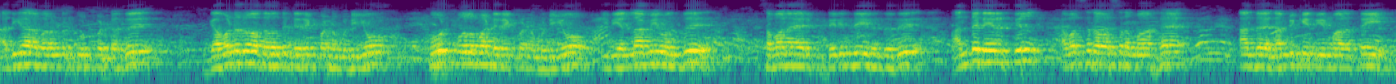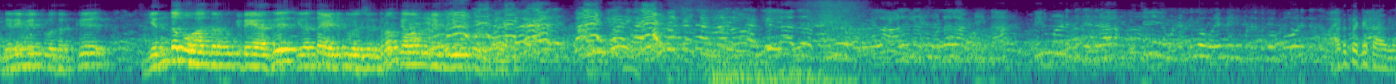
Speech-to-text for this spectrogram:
அதிகார வரம்புக்கு உட்பட்டது கவர்னரும் அதை வந்து டிரெக்ட் பண்ண முடியும் கோர்ட் மூலமாக டிரெக்ட் பண்ண முடியும் இது எல்லாமே வந்து சபாநாயகருக்கு தெரிந்தே இருந்தது அந்த நேரத்தில் அவசர அவசரமாக அந்த நம்பிக்கை தீர்மானத்தை நிறைவேற்றுவதற்கு எந்த முகாந்திரமும் கிடையாது இதைத்தான் எடுத்து வச்சிருக்கிறோம் கவர்னருடைய முடிவு கொடுக்கிறோம் இல்லாத ஒருவேளை ஆளுநர் சொல்லல அப்படின்னா தீர்மானம் தீர்மானத்துக்கு எதிராக உச்சநீதிமன்றத்துக்கோ உயர்நீதிமன்றத்துக்கோ போகிறதுக்கு அடுத்த கட்ட அது.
